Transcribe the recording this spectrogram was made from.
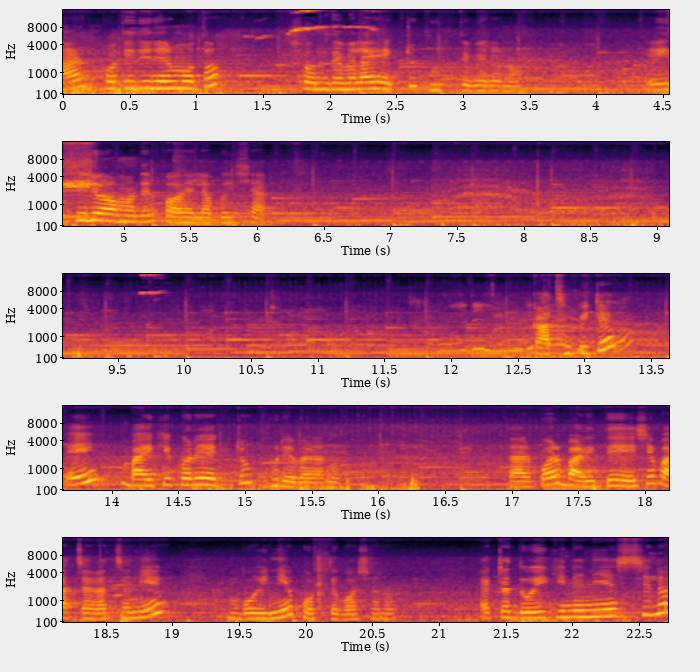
আর প্রতিদিনের মতো সন্ধেবেলায় একটু ঘুরতে বেরোনো। এই ছিল আমাদের পয়লা বৈশাখ। কাছে পিঠে এই বাইকে করে একটু ঘুরে বেড়ানো। তারপর বাড়িতে এসে বাচ্চা কাচ্চা নিয়ে বই নিয়ে পড়তে বসানো। একটা দই কিনে নিয়ে এসেছিল,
